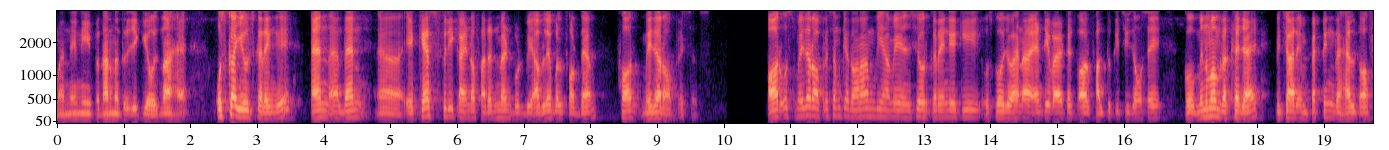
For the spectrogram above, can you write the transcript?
माननीय प्रधानमंत्री जी की योजना है उसका यूज करेंगे and then a cash free kind of arrangement would be available for them for major operations और उस मेजर ऑपरेशन के दौरान भी हमें इंश्योर करेंगे कि उसको जो है ना एंटीबायोटिक और फालतू की चीज़ों से को मिनिमम रखा जाए which are impacting the health of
